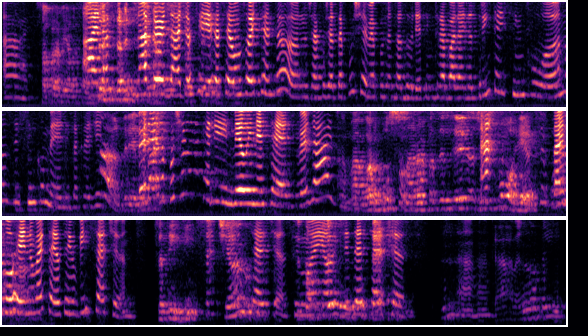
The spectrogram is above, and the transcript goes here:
Ai. só pra ver ela falar. Ai, na, na verdade, eu queria ter uns 80 anos, já que eu já até puxei minha aposentadoria. Tenho que trabalhar ainda 35 anos e 5 meses, acredita? Ah, Andressa, verdade, eu puxei naquele meu INSS, verdade. Ah, Agora o Bolsonaro vai fazer você, a gente morrer. Você Vai morrer e não vai ter. Eu tenho 27 anos. Você tem 27 anos? 27 anos. Fui Você tá mãe ficando aos com 17 10. anos. Aham. Caramba, hein?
